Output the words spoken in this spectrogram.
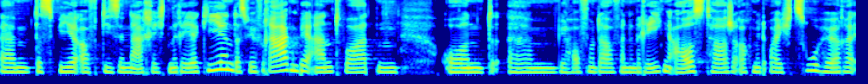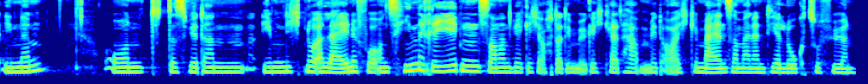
ähm, dass wir auf diese Nachrichten reagieren, dass wir Fragen beantworten und ähm, wir hoffen da auf einen regen Austausch auch mit euch ZuhörerInnen und dass wir dann eben nicht nur alleine vor uns hinreden, sondern wirklich auch da die Möglichkeit haben, mit euch gemeinsam einen Dialog zu führen.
